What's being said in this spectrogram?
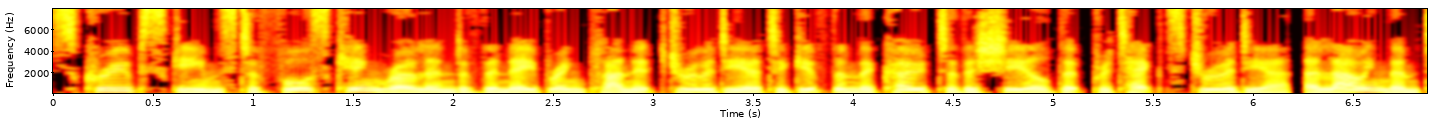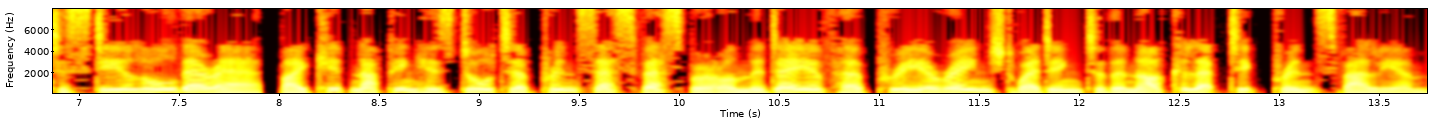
Skroob schemes to force King Roland of the neighboring planet Druidia to give them the code to the shield that protects Druidia, allowing them to steal all their air, by kidnapping his daughter Princess Vesper on the day of her pre-arranged wedding to the narcoleptic Prince Valium.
